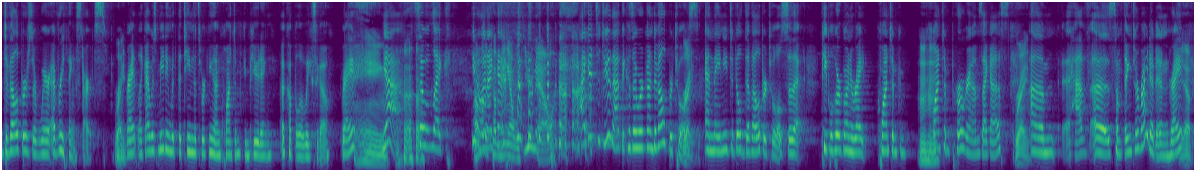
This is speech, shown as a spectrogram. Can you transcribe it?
developers are where everything starts, right. right? Like I was meeting with the team that's working on quantum computing a couple of weeks ago, right? Dang. Yeah. So like, you know, I'm gonna and come I get, hang out with you now. I get to do that because I work on developer tools, Right. and they need to build developer tools so that people who are going to write quantum com- quantum programs, I guess, right. um, have uh, something to write it in, right? yep.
